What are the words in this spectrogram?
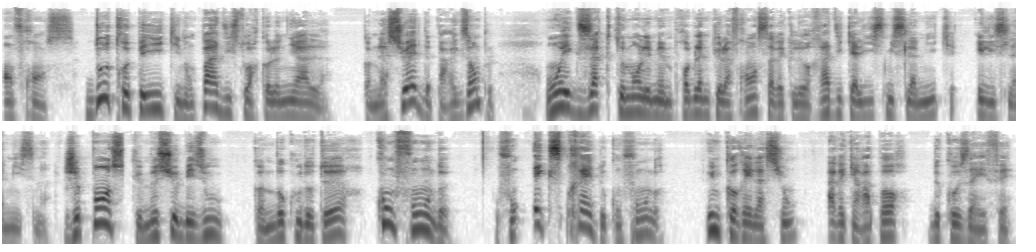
en France. D'autres pays qui n'ont pas d'histoire coloniale, comme la Suède par exemple, ont exactement les mêmes problèmes que la France avec le radicalisme islamique et l'islamisme. Je pense que M. Bézou, comme beaucoup d'auteurs, confondent ou font exprès de confondre une corrélation avec un rapport de cause à effet.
